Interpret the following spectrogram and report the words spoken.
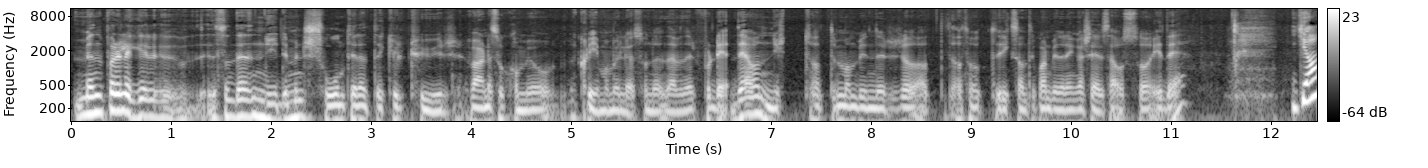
Men for å legge så det er en ny dimensjon til dette kulturvernet, så kommer jo klima og miljø, som du nevner. For det, det er jo nytt at, man begynner, at, at Riksantikvaren begynner å engasjere seg også i det? Ja,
